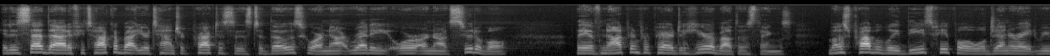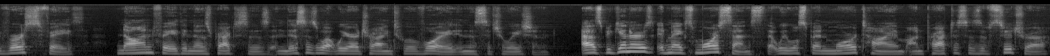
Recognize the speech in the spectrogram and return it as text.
It is said that if you talk about your tantric practices to those who are not ready or are not suitable, they have not been prepared to hear about those things, most probably these people will generate reverse faith, non faith in those practices, and this is what we are trying to avoid in this situation. As beginners, it makes more sense that we will spend more time on practices of Sutra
